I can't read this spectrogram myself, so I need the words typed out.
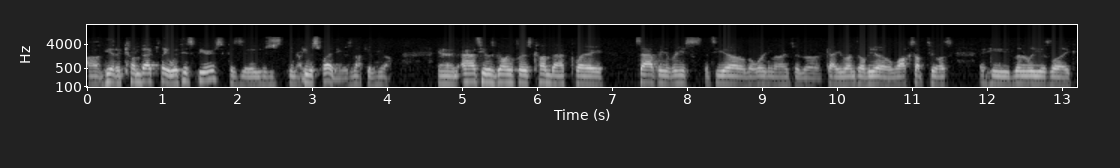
um, he had a comeback play with his spears because he was just you know he was fighting, he was not giving up. And as he was going for his comeback play, sadly Reece, the TO, the organizer, the guy who runs LVO, walks up to us and he literally is like,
